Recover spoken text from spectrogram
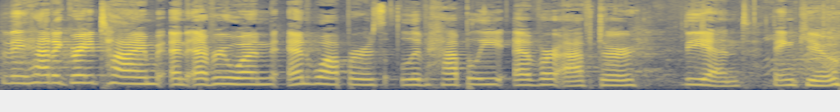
They had a great time, and everyone and Whoppers live happily ever after. The end. Thank you.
